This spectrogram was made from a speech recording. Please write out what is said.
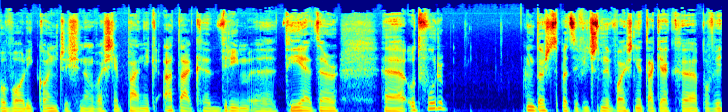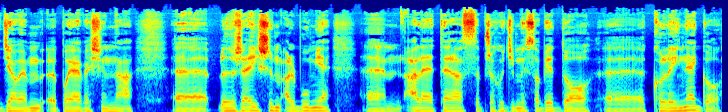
Powoli kończy się nam właśnie Panic Attack Dream Theater. Utwór dość specyficzny, właśnie tak jak e, powiedziałem, e, pojawia się na e, lżejszym albumie, e, ale teraz przechodzimy sobie do e, kolejnego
